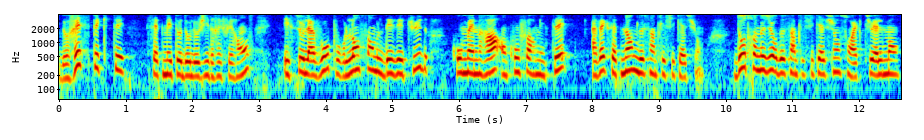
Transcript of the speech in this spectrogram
de respecter cette méthodologie de référence et cela vaut pour l'ensemble des études qu'on mènera en conformité avec cette norme de simplification. D'autres mesures de simplification sont actuellement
